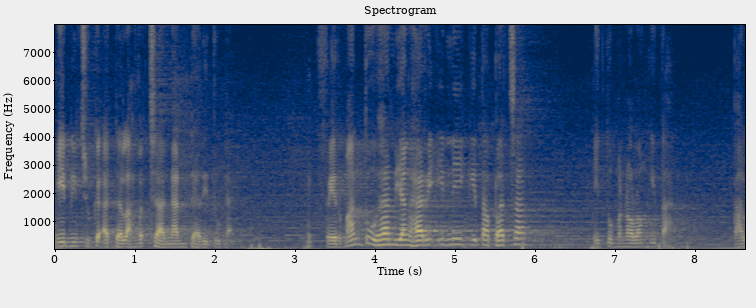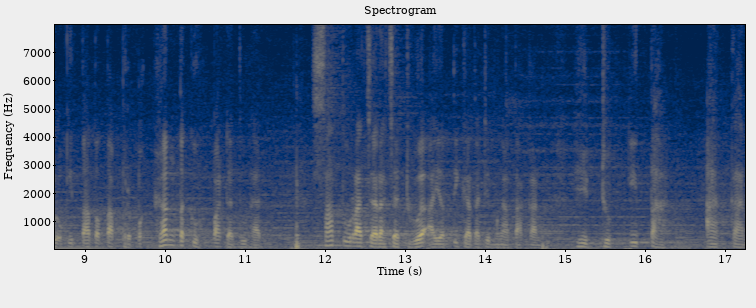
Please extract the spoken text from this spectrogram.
Ini juga adalah wejangan dari Tuhan. Firman Tuhan yang hari ini kita baca itu menolong kita kalau kita tetap berpegang teguh pada Tuhan satu Raja-Raja 2 ayat 3 tadi mengatakan, hidup kita akan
